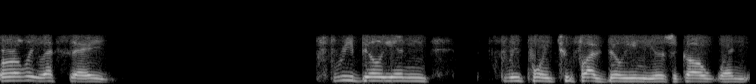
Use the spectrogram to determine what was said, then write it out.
early, let's say 3 billion, 3.25 billion years ago when,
